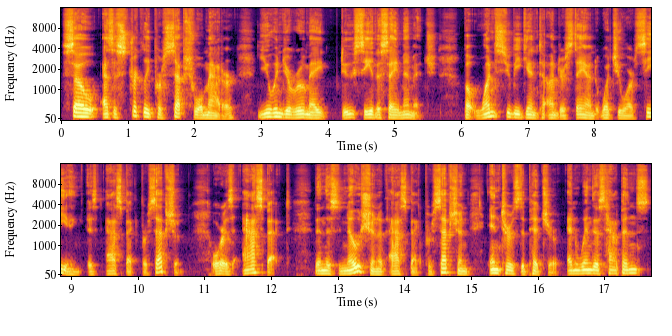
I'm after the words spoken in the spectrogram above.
So, as a strictly perceptual matter, you and your roommate do see the same image. But once you begin to understand what you are seeing is aspect perception or as aspect, then this notion of aspect perception enters the picture. And when this happens,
